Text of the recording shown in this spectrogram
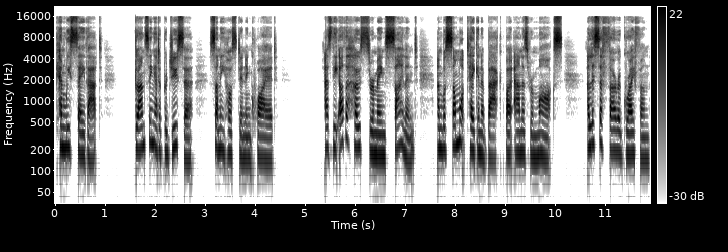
Can we say that? Glancing at a producer, Sunny Hostin inquired. As the other hosts remained silent and was somewhat taken aback by Ana's remarks, Alyssa Farah Griffin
